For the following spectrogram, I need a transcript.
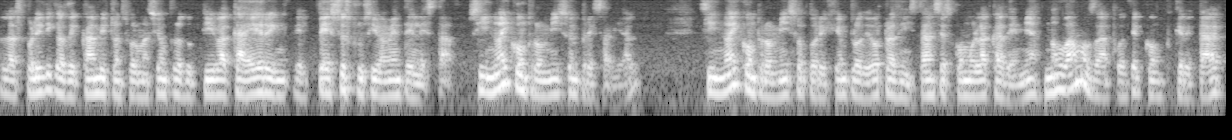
las políticas de cambio y transformación productiva caer en el peso exclusivamente en el Estado. Si no hay compromiso empresarial, si no hay compromiso, por ejemplo, de otras instancias como la academia, no vamos a poder concretar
